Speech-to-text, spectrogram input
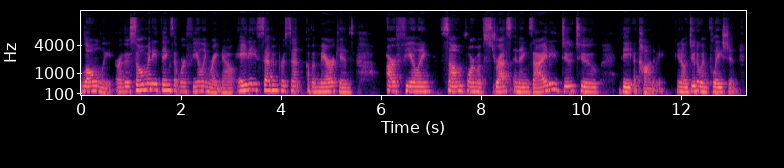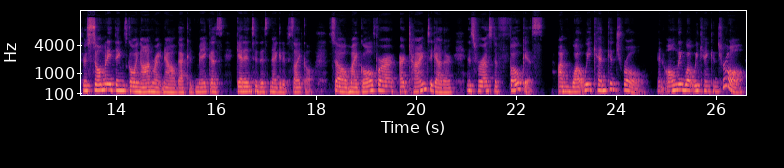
lonely, or there's so many things that we're feeling right now. 87% of Americans are feeling some form of stress and anxiety due to the economy, you know, due to inflation. There's so many things going on right now that could make us get into this negative cycle. So, my goal for our, our time together is for us to focus on what we can control and only what we can control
